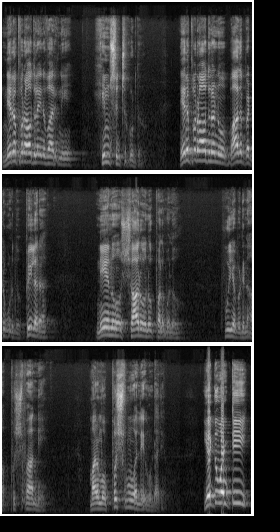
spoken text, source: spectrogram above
నిరపరాధులైన వారిని హింసించకూడదు. నిరపరాధులను బాధ పెట్టకూడదు. ప్రియులరా నేను షారోను పొలములో పూయబడిన పుష్పాన్ని మనము పుష్పం వలె ఉండాలి. ఎటువంటి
